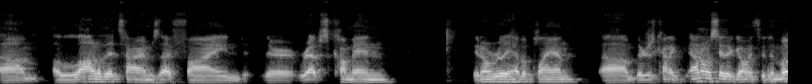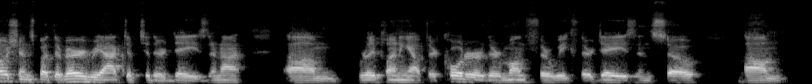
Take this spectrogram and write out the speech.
Um, a lot of the times I find their reps come in they don't really have a plan. Um, they're just kind of, I don't want to say they're going through the motions, but they're very reactive to their days. They're not um, really planning out their quarter, their month, their week, their days. And so, um,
